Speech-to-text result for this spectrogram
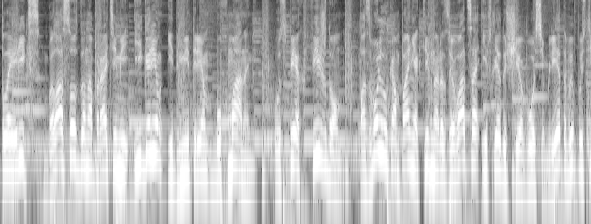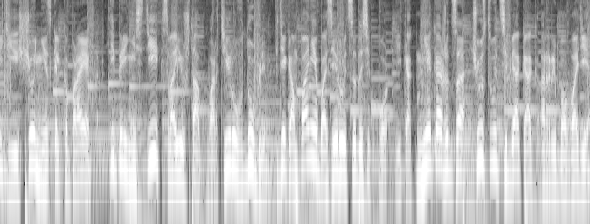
PlayRix была создана братьями Игорем и Дмитрием Бухманами. Успех Фишдом позволил компании активно развиваться и в следующие 8 лет выпустить еще несколько проектов и перенести свою штаб-квартиру в Дублин, где компания базируется до сих пор и, как мне кажется, чувствует себя как рыба в воде.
